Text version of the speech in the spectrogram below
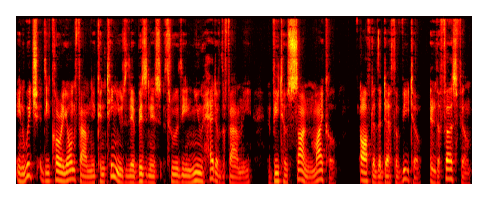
in which the Corleone family continues their business through the new head of the family, Vito's son Michael, after the death of Vito in the first film.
